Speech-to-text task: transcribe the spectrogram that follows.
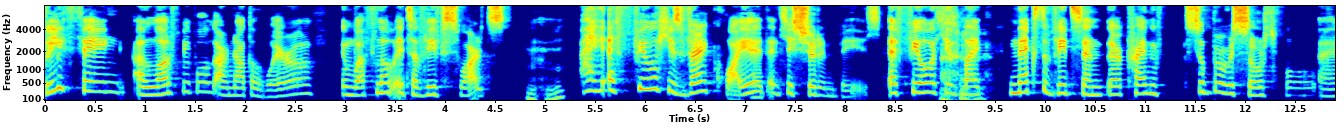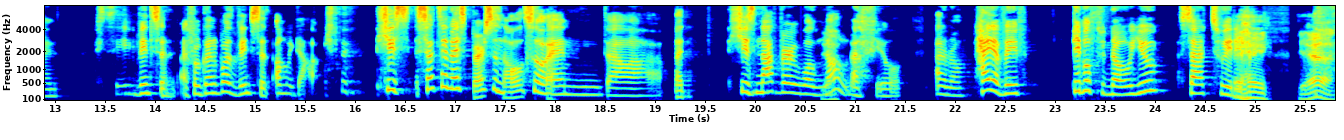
really think a lot of people are not aware of in Webflow, it's Aviv Shwartz. hmm I, I feel he's very quiet and he shouldn't be. I feel like he's like next to Vincent, they're kind of super resourceful and see Vincent. I forgot about Vincent. Oh my god. he's such a nice person also and uh but he's not very well Yeah. known, I feel. I don't know. Hi Aviv. People to know you, start tweeting. Hey, yeah,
